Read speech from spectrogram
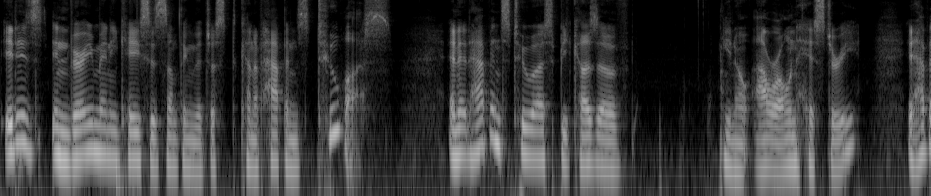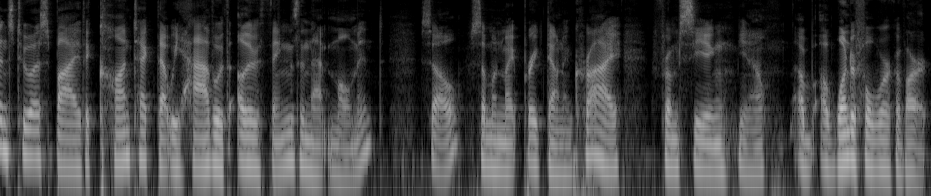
It is, in very many cases, something that just kind of happens to us. And it happens to us because of you know, our own history. It happens to us by the contact that we have with other things in that moment. So, someone might break down and cry from seeing, you know, a, a wonderful work of art,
